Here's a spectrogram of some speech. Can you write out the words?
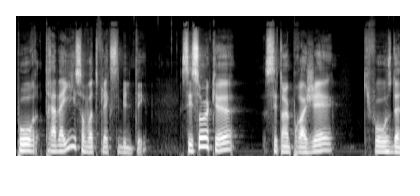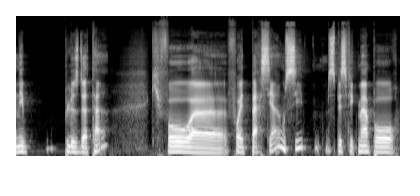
pour travailler sur votre flexibilité. C'est sûr que c'est un projet qu'il faut se donner plus de temps, qu'il faut, euh, être patient aussi, spécifiquement pour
